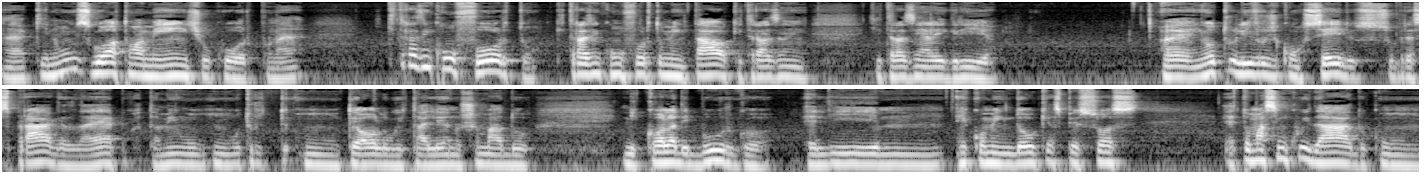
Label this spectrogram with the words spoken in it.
né, que não esgotam a mente, o corpo, né, que trazem conforto, que trazem conforto mental, que trazem, que trazem alegria. É, em outro livro de conselhos sobre as pragas da época, também um, um outro um teólogo italiano chamado Nicola de Burgo, ele hum, recomendou que as pessoas é, tomassem cuidado com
